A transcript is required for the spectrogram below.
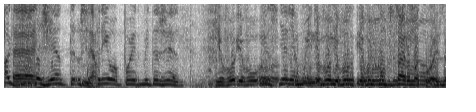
Olha, É, muita gente, o senhor teria o apoio de muita gente. Eu vou, eu vou, o senhor é Sr. muito eu vou, eu vou, eu vou lhe confessar uma coisa.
